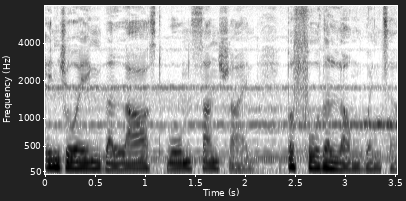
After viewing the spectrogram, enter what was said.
enjoying the last warm sunshine before the long winter.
